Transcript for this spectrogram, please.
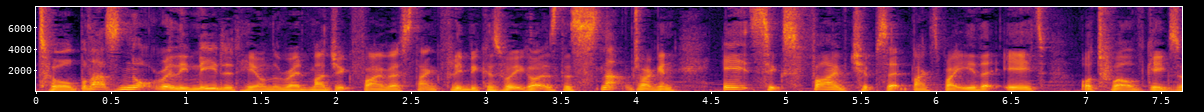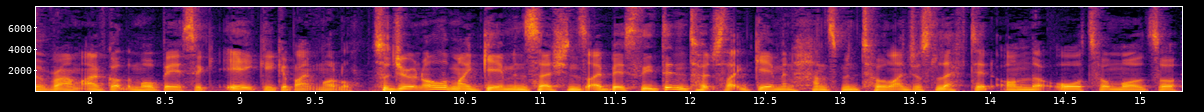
tool, but that's not really needed here on the Red Magic 5S thankfully because what you got is the Snapdragon 865 chipset backed by either 8 or 12 gigs of RAM. I've got the more basic 8 gigabyte model. So during all of my gaming sessions, I basically didn't touch that game enhancement tool. I just left it on the auto mode. So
